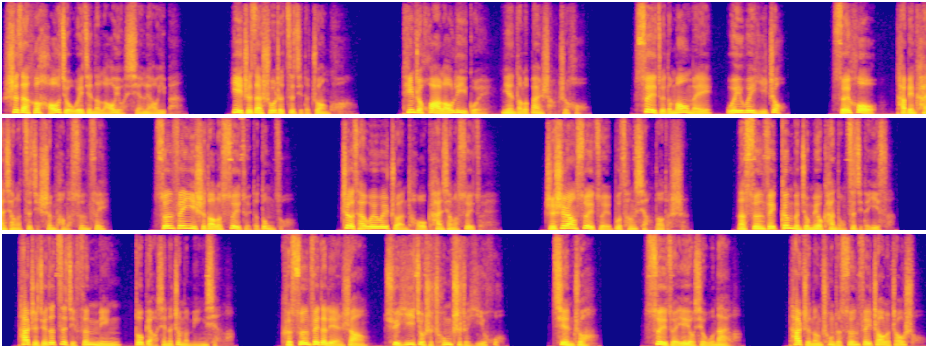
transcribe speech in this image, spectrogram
是在和好久未见的老友闲聊一般，一直在说着自己的状况。听着话痨厉鬼念叨了半晌之后，碎嘴的猫眉微微一皱，随后他便看向了自己身旁的孙飞。孙飞意识到了碎嘴的动作，这才微微转头看向了碎嘴。只是让碎嘴不曾想到的是，那孙飞根本就没有看懂自己的意思。他只觉得自己分明都表现的这么明显了，可孙飞的脸上却依旧是充斥着疑惑。见状，碎嘴也有些无奈了，他只能冲着孙飞招了招手，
